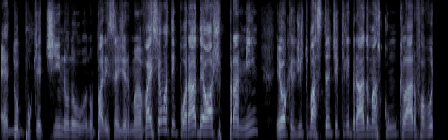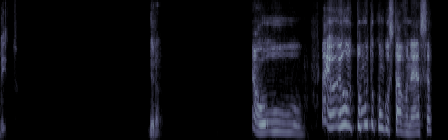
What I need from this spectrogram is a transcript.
é, do Pochettino no, no Paris Saint-Germain. Vai ser uma temporada, eu acho, para mim, eu acredito, bastante equilibrada, mas com um claro favorito. Vira. É, o, eu, eu tô muito com o Gustavo nessa.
